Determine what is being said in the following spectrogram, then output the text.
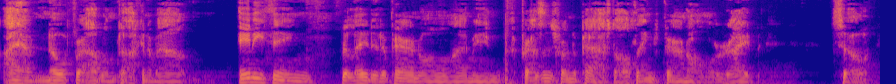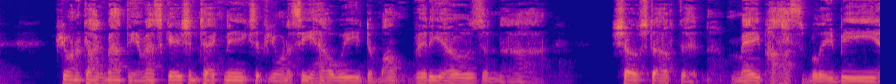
I have no problem talking about anything related to paranormal. I mean, presence from the past, all things paranormal, right? So, if you want to talk about the investigation techniques, if you want to see how we debunk videos and uh, show stuff that may possibly be,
